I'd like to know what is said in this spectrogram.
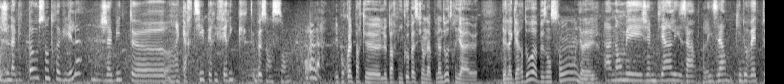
Je n'habite pas au centre-ville, j'habite euh, un quartier périphérique de Besançon. Voilà. Et pourquoi le parc, euh, le parc Mico Parce qu'il y en a plein d'autres. Il y a, euh, il y a la Gardeau à Besançon. Il y a... Ah non, mais j'aime bien les arbres. Les arbres qui doivent être.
